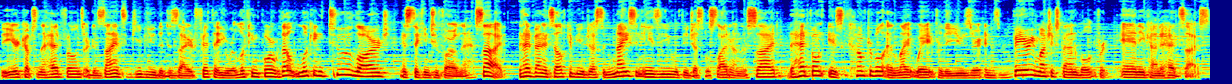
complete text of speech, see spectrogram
The ear cups and the headphones are designed to give you the desired fit that you are looking for without looking too large and sticking too far on the side. The headband itself can be adjusted nice and easy with the adjustable slider on the side. The headphone is comfortable and lightweight for the user and is very much expandable for any kind of head size.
